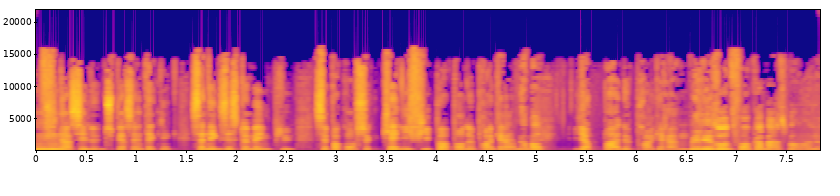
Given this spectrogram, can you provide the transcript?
Mhm. financer le- du personnel technique, ça n'existe même plus. C'est pas qu'on se qualifie pas pour le programme. Ah bon? Il n'y a pas de programme. Mais les autres font comment à ce moment-là?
